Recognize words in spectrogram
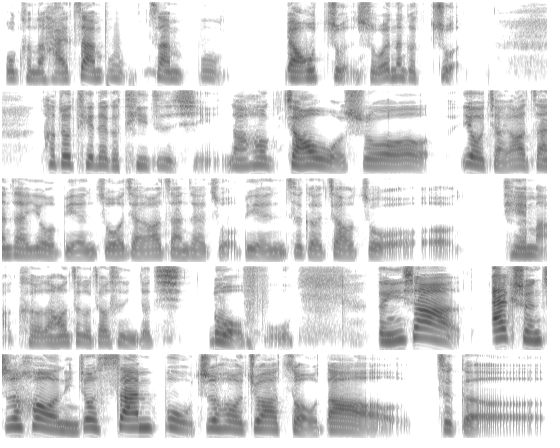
我可能还站不站不标准，所谓那个准，他就贴了个 T 字形，然后教我说。右脚要站在右边，左脚要站在左边，这个叫做贴马克。然后这个就是你的起落伏。等一下，action 之后，你就三步之后就要走到这个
